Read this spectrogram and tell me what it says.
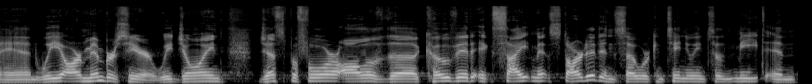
and we are members here. We joined just before all of the COVID excitement started, and so we're continuing to meet and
